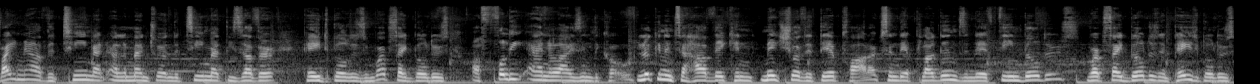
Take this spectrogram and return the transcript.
right now, the team at Elementor and the team at these other page builders and website builders are fully analyzing the code, looking into how they can make sure that their products and their plugins and their theme builders, website builders, and page builders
